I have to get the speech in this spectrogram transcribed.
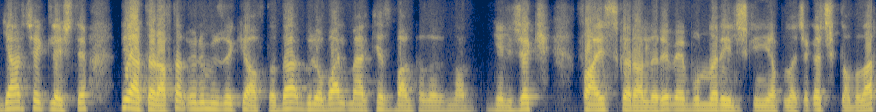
gerçekleşti. Diğer taraftan önümüzdeki haftada global merkez bankalarından gelecek faiz kararları ve bunlara ilişkin yapılacak açıklamalar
